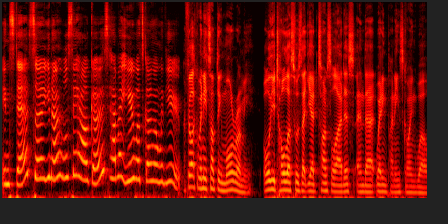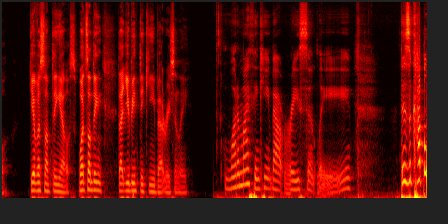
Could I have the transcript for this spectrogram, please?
instead. So, you know, we'll see how it goes. How about you? What's going on with you? I feel like we need something more, Romy. All you told us was that you had tonsillitis and that wedding planning's going well. Give us something else. What's something that you've been thinking about recently? What am I thinking about recently? There's a couple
